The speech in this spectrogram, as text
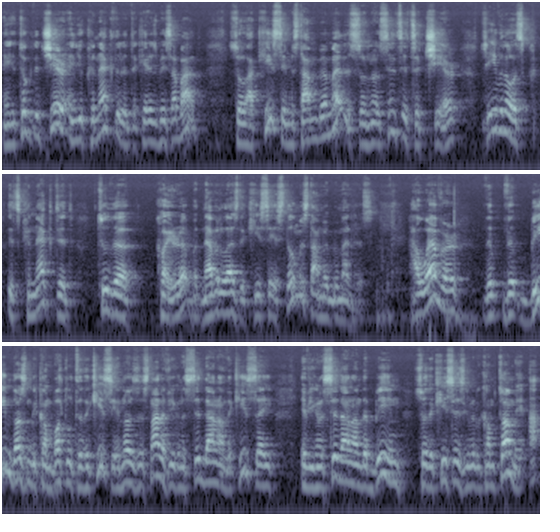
and you took the chair and you connected it to caters beisabad. So akise mistam b'medis. So since it's a chair, so even though it's it's connected to the koira, but nevertheless the kise is still mistam b'medis. However, the, the beam doesn't become bottled to the kise. Other words, it's not if you're going to sit down on the kise, if you're going to sit down on the beam, so the kise is going to become tummy. Ah,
